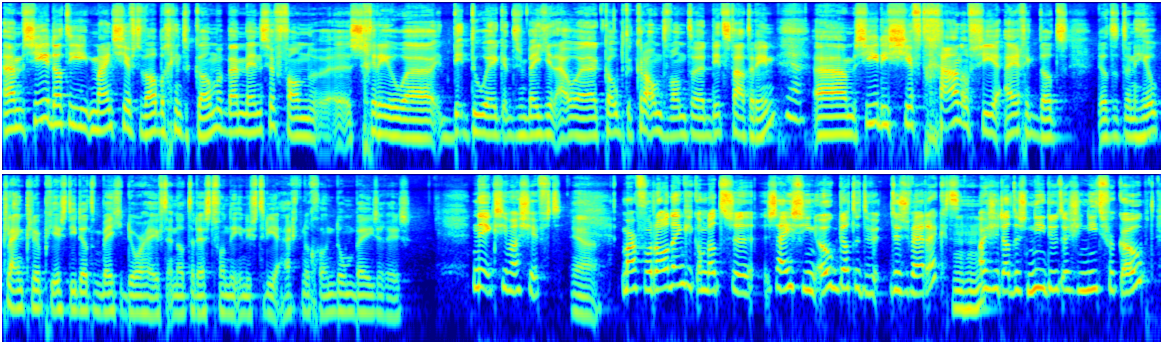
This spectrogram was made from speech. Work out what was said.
Ehm, zie je dat die mindshift wel begint te komen bij mensen? Van eh, schreeuwen, dit doe ik. Het is een beetje het oude, eh, koop de krant, want eh, dit staat erin. Ja. Ehm, zie je die shift gaan of zie je eigenlijk dat, dat het een heel klein clubje is die dat een beetje doorheeft... en dat de rest van de industrie eigenlijk nog gewoon dom bezig is? Nee, ik zie wel shift. Ja. Maar vooral denk ik omdat ze, zij zien ook dat het dus werkt. Mhm. Als je dat dus niet doet, als je niet verkoopt.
